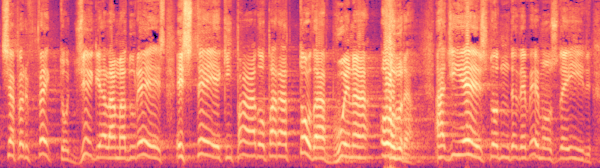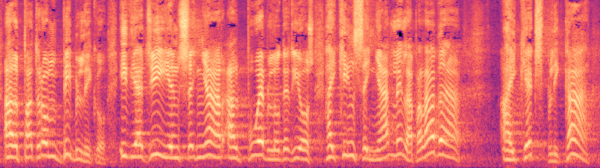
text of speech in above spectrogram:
sea perfecto, llegue a la madurez, esté equipado para toda buena obra. allí es donde debemos de ir, al patrón bíblico, y de allí enseñar al pueblo de Dios. Hay que enseñarle la palabra, hay que explicar,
